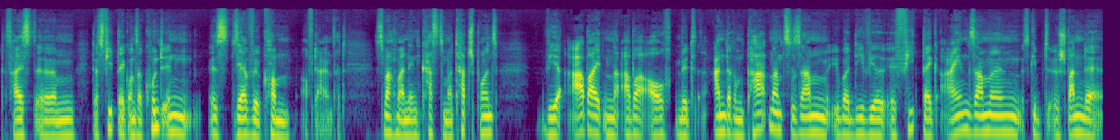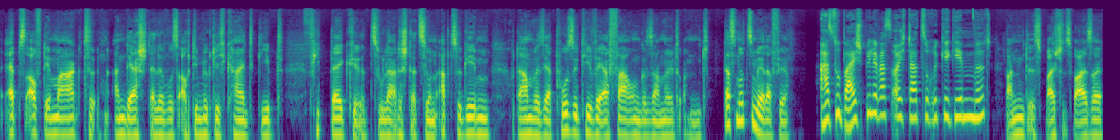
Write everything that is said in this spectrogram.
Das heißt, ähm, das Feedback unserer KundInnen ist sehr willkommen auf der einen Seite. Das machen wir an den Customer Touchpoints. Wir arbeiten aber auch mit anderen Partnern zusammen, über die wir äh, Feedback einsammeln. Es gibt äh, spannende Apps auf dem Markt an der Stelle, wo es auch die Möglichkeit gibt, Feedback äh, zu Ladestationen abzugeben. Auch da haben wir sehr positive Erfahrungen gesammelt und das nutzen wir dafür. Hast du Beispiele, was euch da zurückgegeben wird? Spannend ist beispielsweise,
